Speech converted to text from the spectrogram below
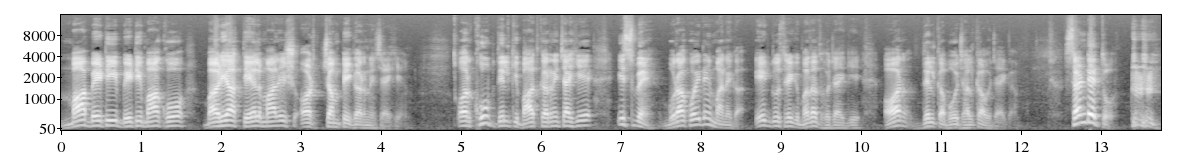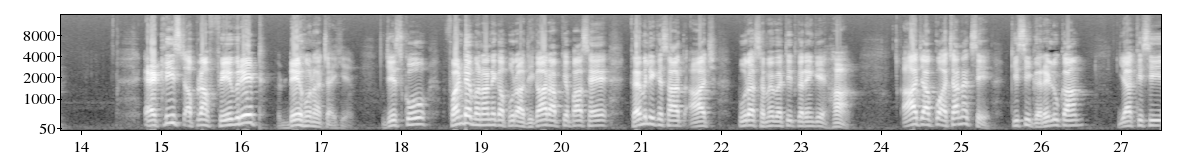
माँ बेटी बेटी माँ को बढ़िया तेल मालिश और चंपी करनी चाहिए। और खूब दिल की बात करनी चाहिए। इसमें बुरा कोई नहीं मानेगा, एक दूसरे की मदद हो जाएगी और दिल का बोझ हल्का हो जाएगा। संडे तो एटलीस्ट अपना फेवरेट डे होना चाहिए, जिसको फंडे बनाने का पूरा अधिकार आपके पास है। फैमिली के साथ आज पूरा समय व्यतीत करेंगे। हाँ, आज आपको अचानक से किसी घरेलू काम या किसी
